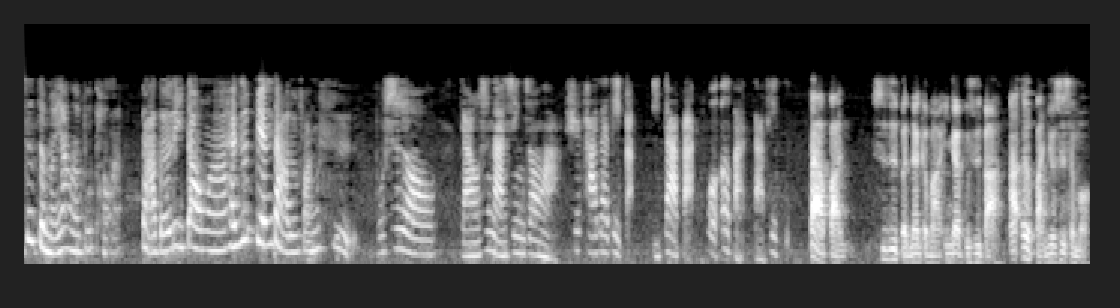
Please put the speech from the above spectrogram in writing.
是怎么样的不同啊？打的力道吗？还是鞭打的方式？不是哦，假如是男性重啊，需趴在地板。以大板或二板打屁股。大板是日本那个吗？应该不是吧？那二板又是什么？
